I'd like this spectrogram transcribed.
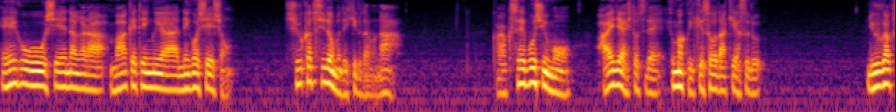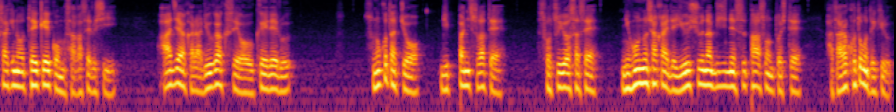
英語を教えながらマーケティングやネゴシエーション、就活指導もできるだろうな。学生募集もアイデア一つでうまくいけそうだ気がする。留学先の提携校も探せるし、アジアから留学生を受け入れる。その子たちを立派に育て、卒業させ、日本の社会で優秀なビジネスパーソンとして働くこともできる。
